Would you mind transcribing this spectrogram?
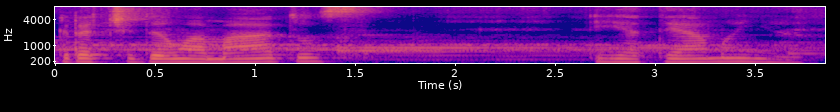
Gratidão, amados, e até amanhã.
